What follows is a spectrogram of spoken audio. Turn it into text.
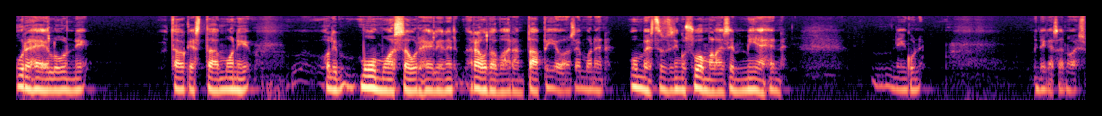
urheiluun, niin tai oikeastaan moni oli muun muassa urheilijan Rautavaaran Tapio on semmoinen, mun mielestä se on niin kuin suomalaisen miehen niin kuin miten sanoisi,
